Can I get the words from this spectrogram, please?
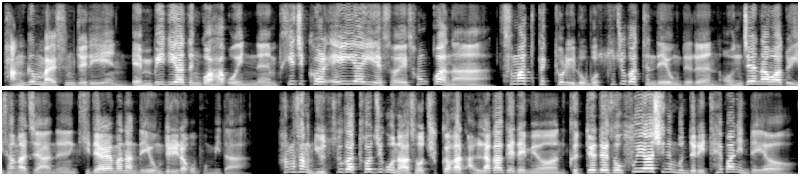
방금 말씀드린 엔비디아 등과 하고 있는 피지컬 AI에서의 성과나 스마트 팩토리 로봇 수주 같은 내용들은 언제 나와도 이상하지 않은 기대할 만한 내용들이라고 봅니다. 항상 뉴스가 터지고 나서 주가가 날아가게 되면 그때 돼서 후회하시는 분들이 태반인데요.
